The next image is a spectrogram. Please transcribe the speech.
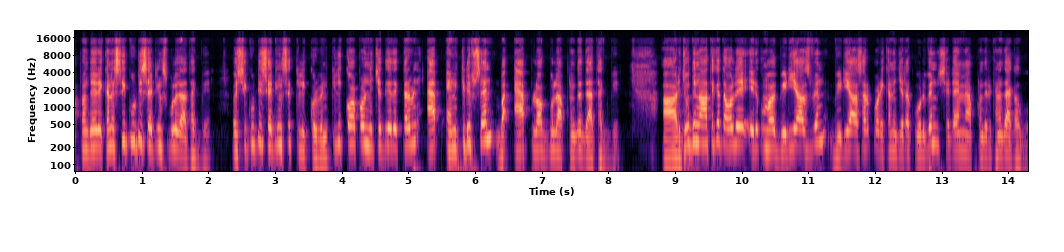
আপনাদের এখানে সিকিউরিটি সেটিংস বলে দেওয়া থাকবে। ওই সিকিউরিটি সেটিংসে ক্লিক করবেন। ক্লিক করার পর নিচের দিকে দেখতে পারবেন অ্যাপ এনক্রিপশন বা অ্যাপ লক বলে আপনাদের দেওয়া থাকবে। আর যদি না থাকে তাহলে এরকমভাবে বেরিয়ে আসবেন। বেরিয়ে আসার পর এখানে যেটা করবেন সেটাই আমি আপনাদের এখানে দেখাবো।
